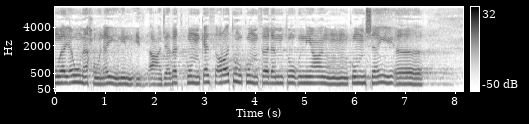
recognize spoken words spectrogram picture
ويوم حنين إذ أعجبتكم كثرتكم فلم تغن عنكم شيئا.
